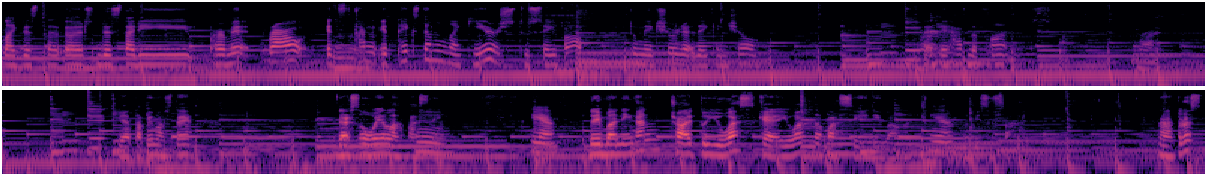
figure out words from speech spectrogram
like this uh, the study permit route. It's Mhm. kind. It takes them like years to save up to make sure that they can show that they have the funds. right ya tapi maksudnya there's a way lah pasti Hmm. Yeah. dibandingkan try to US kayak US udah pasti ini banget Yeah. lebih susah nah terus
